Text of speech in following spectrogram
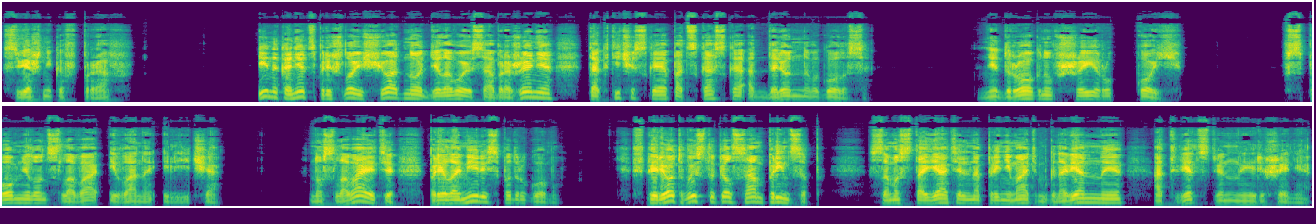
Свешников прав. И, наконец, пришло еще одно деловое соображение, тактическая подсказка отдаленного голоса. Не дрогнувшей рукой. Вспомнил он слова Ивана Ильича. Но слова эти преломились по-другому. Вперед выступил сам принцип — самостоятельно принимать мгновенные, ответственные решения.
